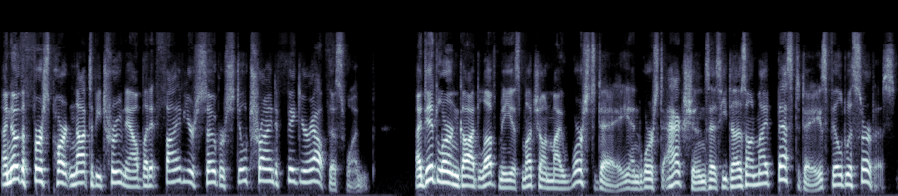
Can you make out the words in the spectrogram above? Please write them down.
I know the first part not to be true now, but at five years sober, still trying to figure out this one. I did learn God loved me as much on my worst day and worst actions as he does on my best days filled with service.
